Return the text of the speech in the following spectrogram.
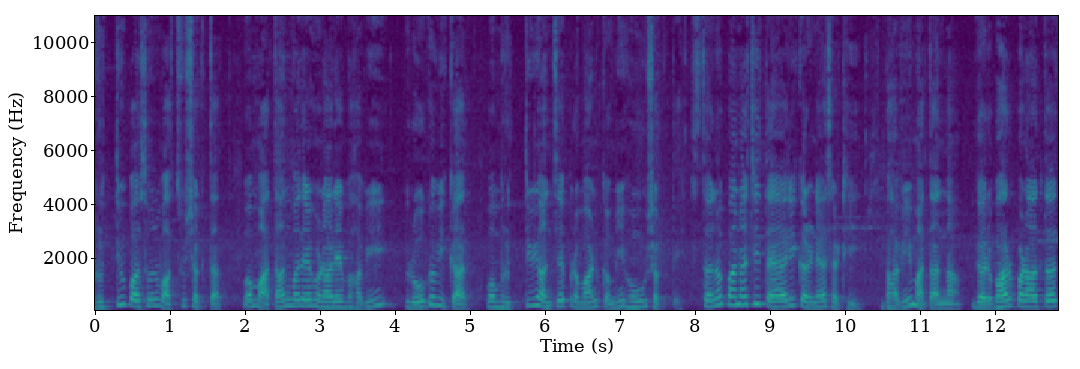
मृत्यूपासून वाचू शकतात व मातांमध्ये होणारे भावी रोगविकार व मृत्यू यांचे प्रमाण कमी होऊ शकते. स्तनपानाची तयारी करण्यासाठी भावी मातांना गर्भारपणातच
